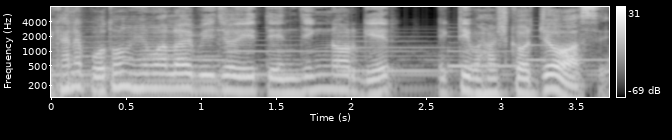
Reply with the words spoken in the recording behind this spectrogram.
এখানে প্রথম হিমালয় বিজয়ী তেনজিং নর্গের একটি ভাস্কর্যও আছে।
